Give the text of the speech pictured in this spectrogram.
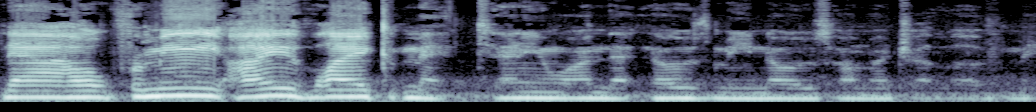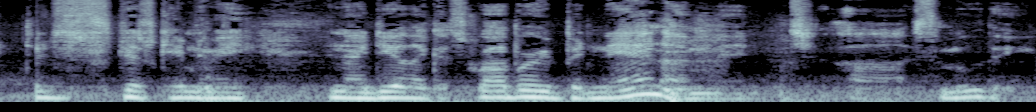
Now, for me, I like mint. Anyone that knows me knows how much I love mint. It just, just came to me an idea like a strawberry banana mint uh, smoothie.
